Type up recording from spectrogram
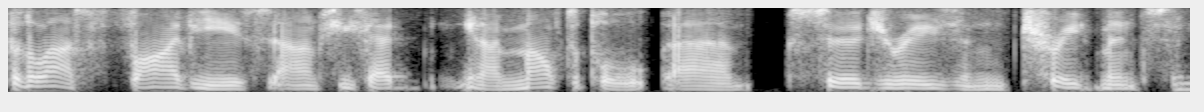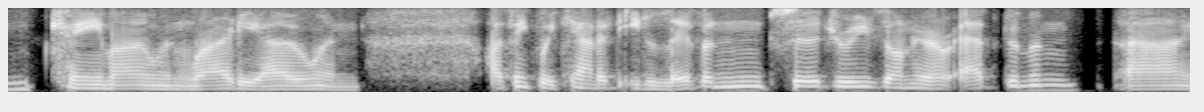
for the last five years, um, she's had you know multiple um, surgeries and treatments and chemo and radio and I think we counted eleven surgeries on her abdomen, uh,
